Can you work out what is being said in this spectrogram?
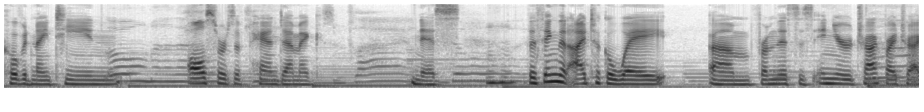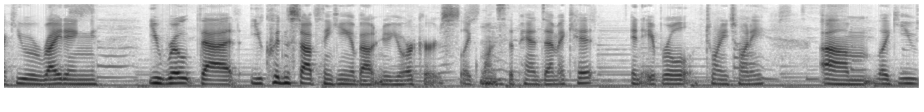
COVID 19, all sorts of pandemic ness. The thing that I took away um, from this is in your track by track, you were writing, you wrote that you couldn't stop thinking about New Yorkers, like once the pandemic hit in April of 2020. Um, like you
